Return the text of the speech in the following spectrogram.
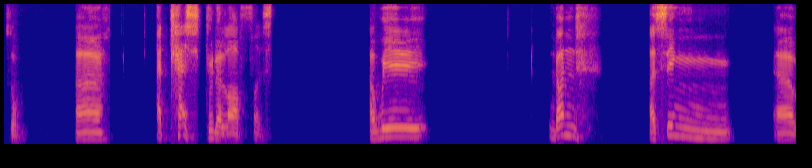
So uh, attach to the law first. Uh, we don't uh, sing uh,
